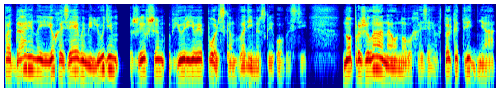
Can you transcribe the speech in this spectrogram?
подарена ее хозяевами людям, жившим в Юрьеве-Польском, Владимирской области. Но прожила она у новых хозяев только три дня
